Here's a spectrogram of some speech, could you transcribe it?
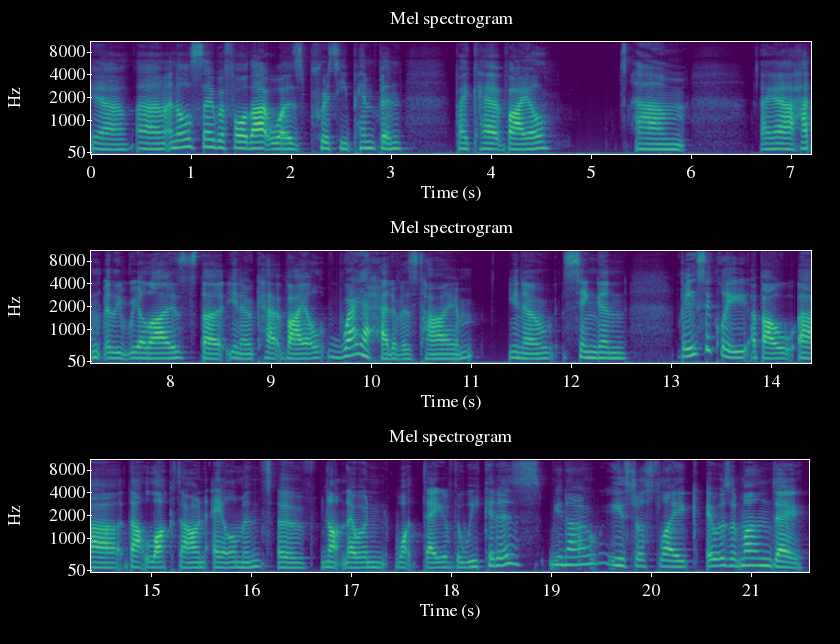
yeah, um, and also before that was "Pretty Pimpin" by Kurt Vile. Um, I uh, hadn't really realized that you know Kurt Vile way ahead of his time. You know, singing basically about uh, that lockdown ailment of not knowing what day of the week it is. You know, he's just like, it was a Monday,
